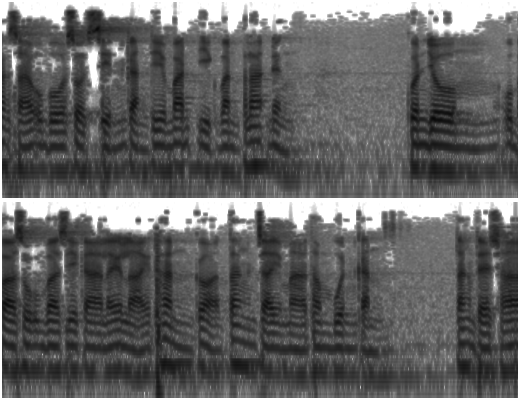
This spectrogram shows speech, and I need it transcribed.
รักษาอุโบสถศีลกันที่วัดอีกวันพระหนึ่งคนโยมอุบาสกอุบาสิกาหลาย ๆ ท่านก็ตั้งใจมาทำบุญกัน ตั้งแต่เช้า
